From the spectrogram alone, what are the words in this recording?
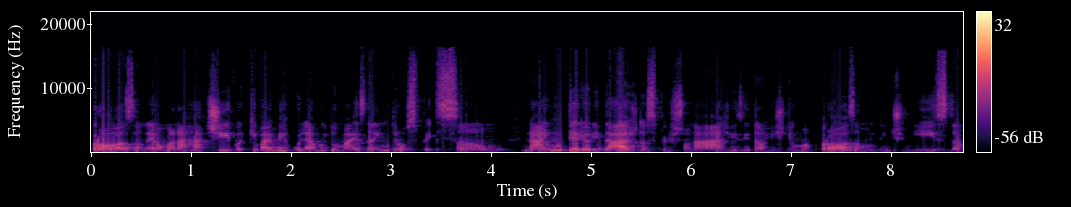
prosa, né, uma narrativa que vai mergulhar muito mais na introspecção, na interioridade das personagens. Então a gente tem uma prosa muito intimista.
